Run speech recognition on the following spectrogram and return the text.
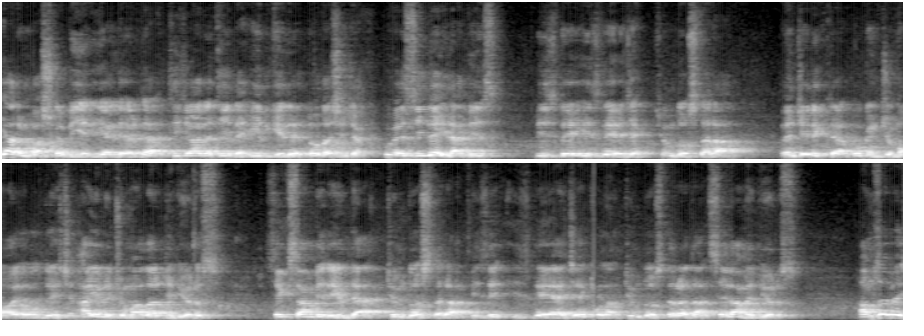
yarın başka bir yer, yerlerde ticaretiyle ilgili dolaşacak. Bu vesileyle biz bizde izleyecek tüm dostlara öncelikle bugün cuma olduğu için hayırlı cumalar diliyoruz. 81 ilde tüm dostlara bizi izleyecek olan tüm dostlara da selam ediyoruz. Hamza Bey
